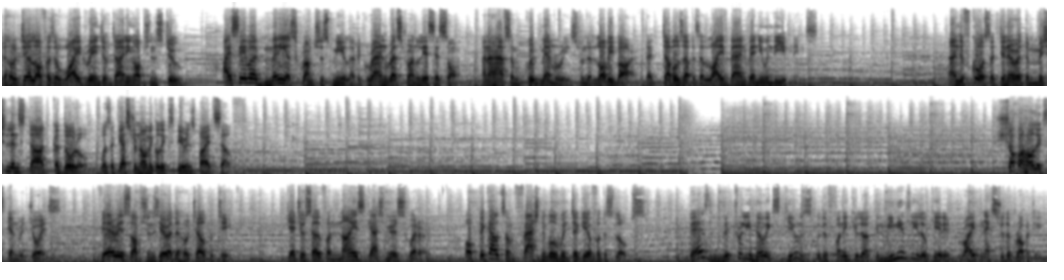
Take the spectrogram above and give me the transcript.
The hotel offers a wide range of dining options too. I savored many a scrumptious meal at the Grand Restaurant Les Saisons, and I have some good memories from the lobby bar that doubles up as a live band venue in the evenings. And of course, a dinner at the Michelin starred Cadoro was a gastronomical experience by itself. Shopaholics can rejoice. Various options here at the Hotel Boutique. Get yourself a nice cashmere sweater or pick out some fashionable winter gear for the slopes. There's literally no excuse with the funicular conveniently located right next to the property.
